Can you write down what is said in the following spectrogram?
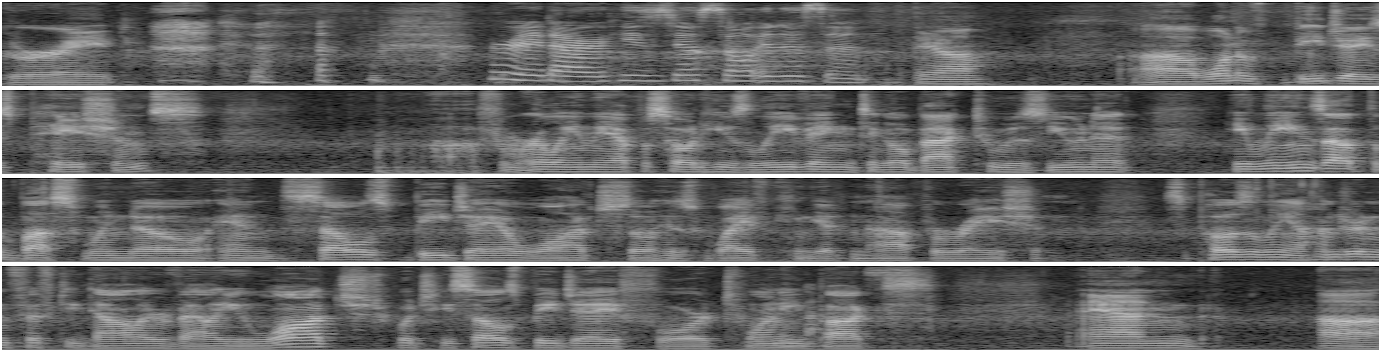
great. Radar, he's just so innocent. Yeah. Uh, one of BJ's patients uh, from early in the episode, he's leaving to go back to his unit. He leans out the bus window and sells BJ a watch so his wife can get an operation. Supposedly a $150 value watch, which he sells BJ for 20 bucks. bucks. And uh,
